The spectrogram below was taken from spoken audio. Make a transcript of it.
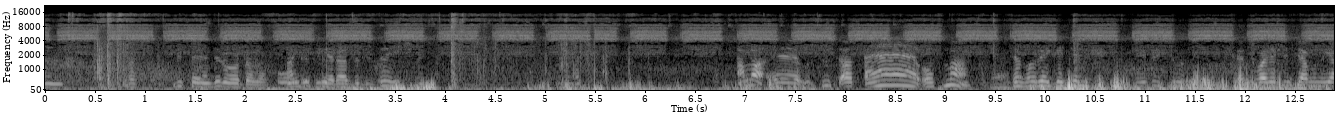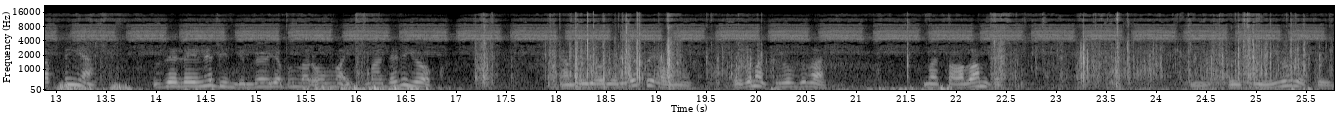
Evet. Bak, bir senedir oradalar. Hangisi yaradı bize hiçbir. Ama e, üst at. Ee, Osman. Sen oraya geçen girdin şu e, tuvaletin camını yaptın ya. Üzerlerine bindim. Böyle bunlar olma ihtimalleri yok. Yani böyle oraya bile koyalım. O zaman kırıldılar. Bunlar sağlamdı. Kırılıyor ya koyun.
